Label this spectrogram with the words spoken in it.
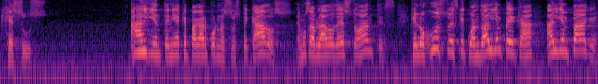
Jesús. Alguien tenía que pagar por nuestros pecados. Hemos hablado de esto antes, que lo justo es que cuando alguien peca, alguien pague.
